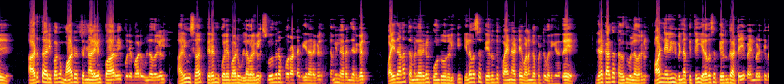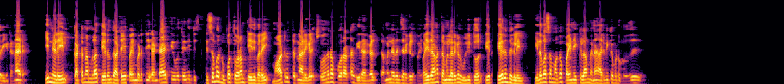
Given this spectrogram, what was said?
அடுத்த அறிவிப்பாக மாற்றுத்திறனாளிகள் பார்வை குறைபாடு உள்ளவர்கள் அறிவுசார் திறன் குறைபாடு உள்ளவர்கள் சுதந்திர போராட்ட வீரர்கள் தமிழ் அறிஞர்கள் வயதான தமிழர்கள் போன்றோர்களுக்கு இலவச பேருந்து பயண அட்டை வழங்கப்பட்டு வருகிறது. இதற்காக தகுதி உள்ளவர்கள் ஆன்லைனில் விண்ணப்பித்து இலவச பேருந்து அட்டையை பயன்படுத்தி வருகின்றனர். இந்நிலையில் கட்டணமில்லா பேருந்து அட்டையை பயன்படுத்தி இரண்டாயிரத்தி இருபத்தி ஐந்து டிசம்பர் முப்பத்தோராம் தேதி வரை மாற்றுத்திறனாளிகள் சுதந்திர போராட்ட வீரர்கள் தமிழறிஞர்கள் வயதான தமிழர்கள் உள்ளிட்டோர் பேர்- பேருந்துகளில் இலவசமாக பயணிக்கலாம் என அறிவிக்கப்பட்டுள்ளது.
